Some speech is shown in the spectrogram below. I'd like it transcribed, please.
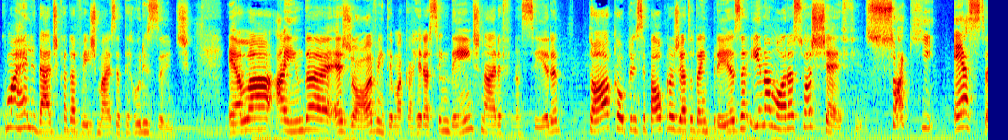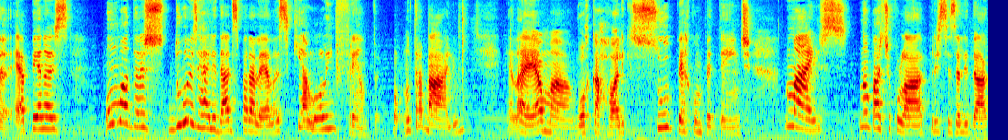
com uma realidade cada vez mais aterrorizante. Ela ainda é jovem, tem uma carreira ascendente na área financeira, toca o principal projeto da empresa e namora sua chefe. Só que essa é apenas uma das duas realidades paralelas que a Lola enfrenta. Bom, no trabalho, ela é uma workaholic super competente, mas, no particular, precisa lidar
